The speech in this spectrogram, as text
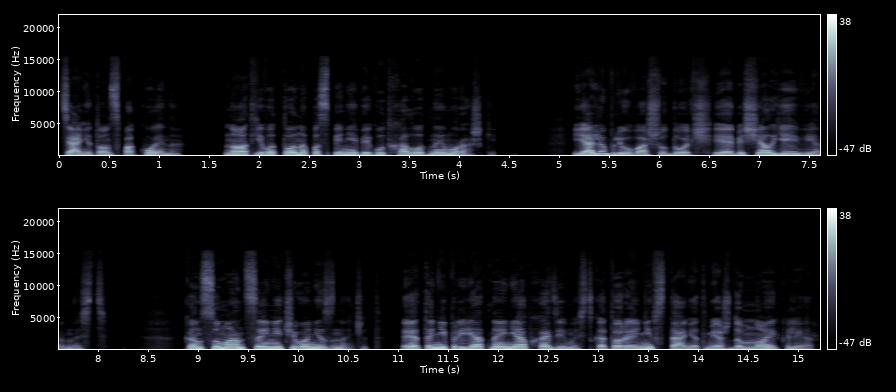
Тянет он спокойно, но от его тона по спине бегут холодные мурашки. «Я люблю вашу дочь и обещал ей верность. Консуманция ничего не значит. Это неприятная необходимость, которая не встанет между мной и Клер.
